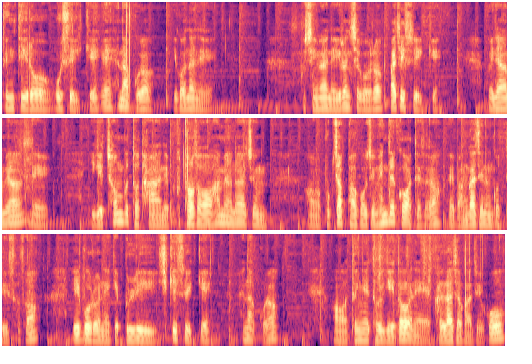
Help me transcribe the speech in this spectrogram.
등 뒤로 올 수 있게 해놨고요. 이거는 네, 보시면 네, 이런 식으로 빠질 수 있게 왜냐하면 네, 이게 처음부터 다 네, 붙어서 하면은 좀 어, 복잡하고 좀 힘들 것 같아서요. 네, 망가지는 것도 있어서 일부러 네, 이렇게 분리시킬 수 있게 해놨고요. 어, 등의 돌기도 네, 갈라져 가지고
